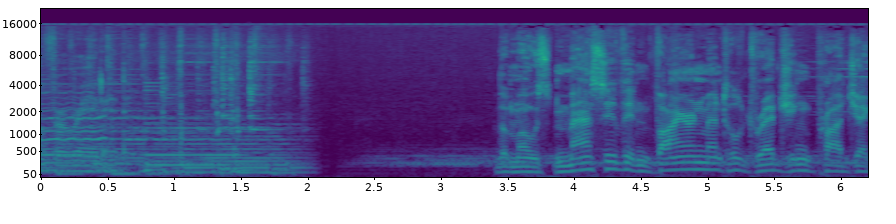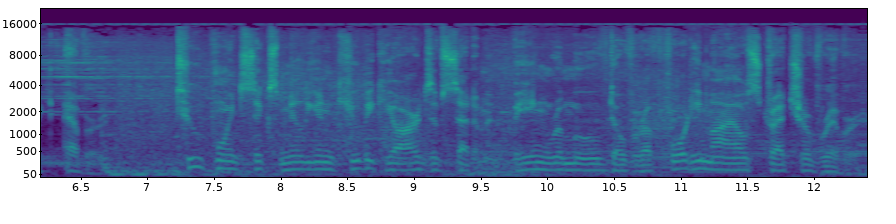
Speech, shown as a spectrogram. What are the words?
overrated. The most massive environmental dredging project ever 2.6 million cubic yards of sediment being removed over a 40 mile stretch of river.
